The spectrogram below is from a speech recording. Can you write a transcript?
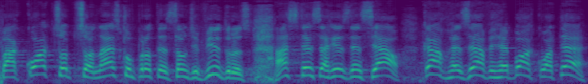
Pacotes opcionais com proteção de vidros, assistência residencial, carro reserva e reboque ou até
